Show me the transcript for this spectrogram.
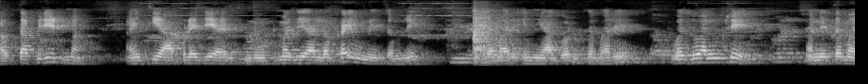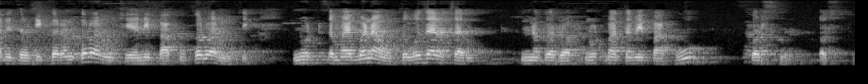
આવતા પિરિયડમાં અહીંથી આપણે જે આ નોટમાં જે આ લખાયું મેં તમને, તમારે એની આગળ તમારે વધવાનું છે અને તમારે દૃઢીકરણ કરવાનું છે અને પાકું કરવાનું છે. નોટ તમે બનાવો તો વધારે સારું, નકર રફ નોટમાં તમે પાકું કરશો, અસ્તુ.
